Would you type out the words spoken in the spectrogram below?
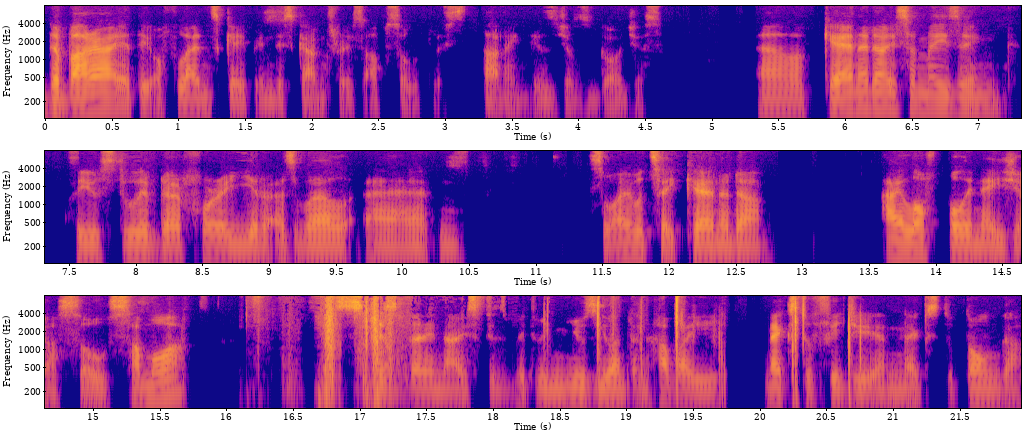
the variety of landscape in this country is absolutely stunning. It's just gorgeous. Uh, Canada is amazing. I used to live there for a year as well, and so I would say Canada. I love Polynesia, so Samoa is, is very nice. It's between New Zealand and Hawaii, next to Fiji and next to Tonga.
